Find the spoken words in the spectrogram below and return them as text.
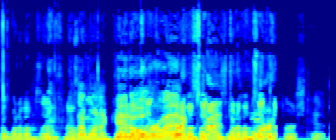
But one of them's like no. Because I want to get of them's, over like, with. One of I'm them's like one of them's before. like not- first tip.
